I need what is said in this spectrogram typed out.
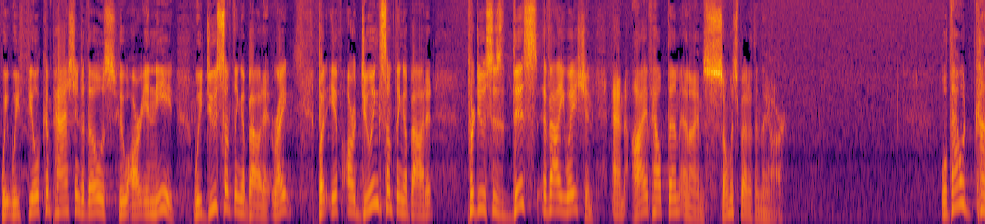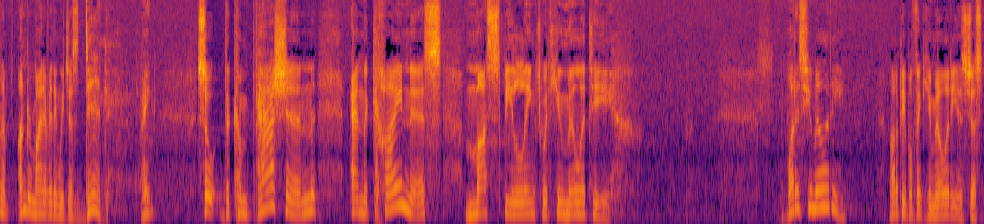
we, we feel compassion to those who are in need. We do something about it, right? But if our doing something about it produces this evaluation, and I've helped them and I'm so much better than they are, well, that would kind of undermine everything we just did, right? So, the compassion and the kindness must be linked with humility. What is humility? A lot of people think humility is just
